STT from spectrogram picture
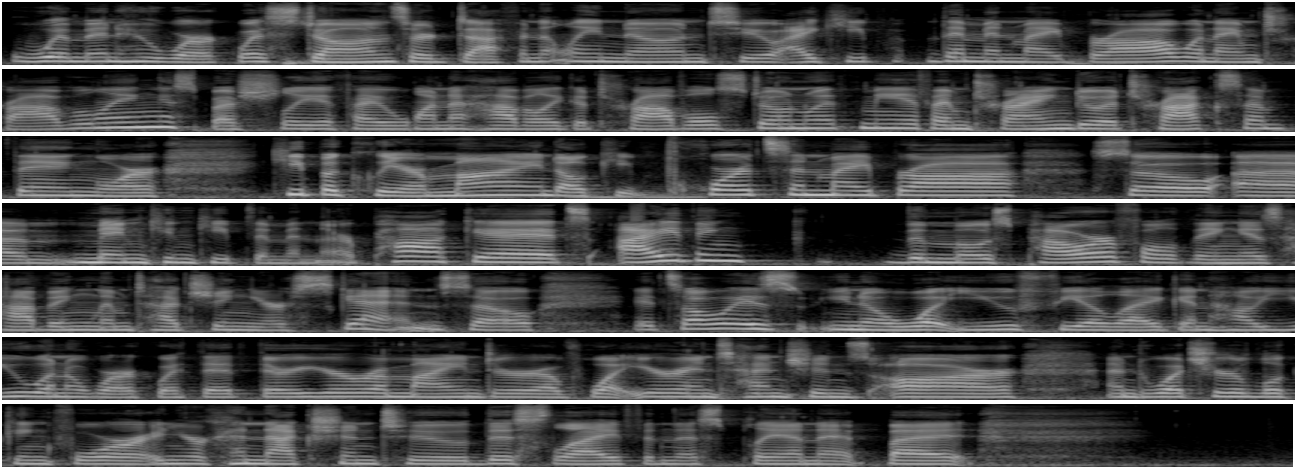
women who work with stones are definitely known to. I keep them in my bra when I'm traveling, especially if I want to have like a travel stone with me. If I'm trying to attract something or keep a clear mind, I'll keep quartz in my bra. So um, men can keep them in their pockets. I think the most powerful thing is having them touching your skin. So it's always, you know, what you feel like and how you want to work with it. They're your reminder of what your intentions are and what you're looking for and your connection to this life and this planet. But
